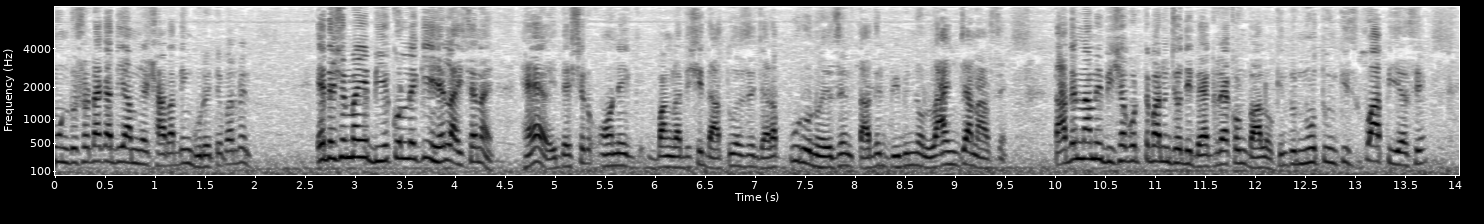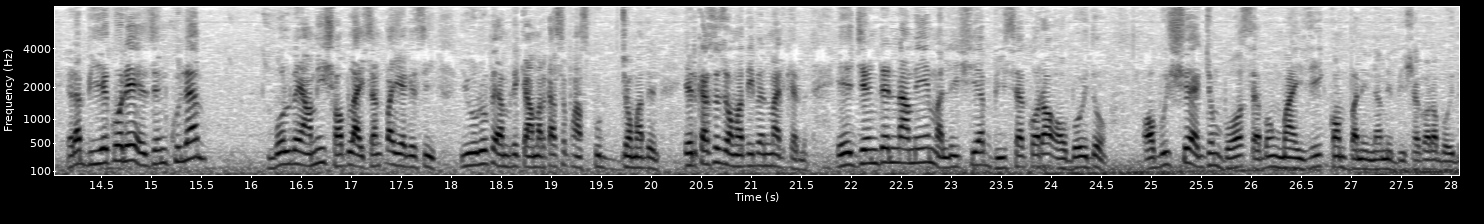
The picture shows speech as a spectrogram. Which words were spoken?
পনেরোশো টাকা দিয়ে আপনি সারাদিন ঘুরাইতে পারবেন। এ দেশের মাইয়া বিয়ে করলে কি হে লাইসে নাই? হ্যাঁ এই দেশের অনেক বাংলাদেশি দাতু আছে যারা পুরনো এজেন্ট, তাদের বিভিন্ন লাইন জানা আছে। তাদের নামে ভিসা করতে পারেন যদি ব্যাকগ্রাউন্ড ভালো, কিন্তু নতুন কিছু পাপি আছে। এরা বিয়ে করে এজেন্ট খুলে বলবে, আমি সব লাইসেন্স পাইয়া গেছি ইউরোপ আমেরিকা আমার কাছে পাসপোর্ট জমা দেন, এর কাছে জমা দিবেন, মার খাবেন এজেন্টের নামে মালয়েশিয়া ভিসা করা অবৈধ। অবশ্যই একজন বস এবং মাইজি কোম্পানির নামে ভিসা করা বৈধ।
